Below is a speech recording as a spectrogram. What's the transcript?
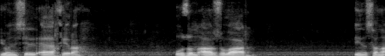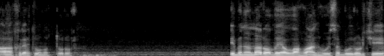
yunsil əxirə uzun arzular insana ahirəti unutturur. İbn Ömər radıyallahu anhu isə buyurur ki,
